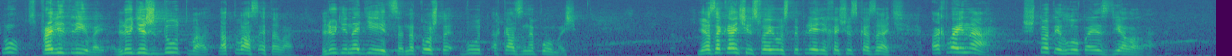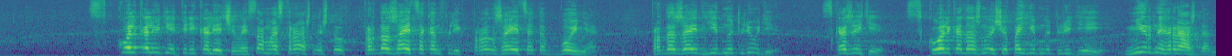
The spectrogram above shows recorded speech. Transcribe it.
ну, справедливой. Люди ждут вас, от вас этого. Люди надеются на то, что будет оказана помощь. Я заканчиваю свое выступление, хочу сказать. Ах, война, что ты глупое сделала? Сколько людей перекалечило. И самое страшное, что продолжается конфликт, продолжается эта бойня. Продолжают гибнуть люди. Скажите, сколько должно еще погибнуть людей, мирных граждан,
